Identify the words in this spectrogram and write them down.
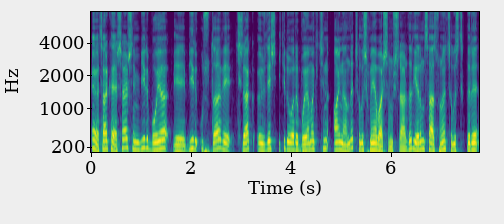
Evet arkadaşlar şimdi bir boya e, bir usta ve çırak özdeş iki duvarı boyamak için aynı anda çalışmaya başlamışlardır. Yarım saat sonra çalıştıkları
